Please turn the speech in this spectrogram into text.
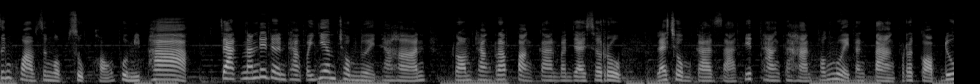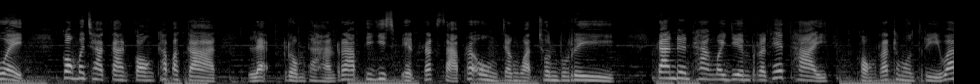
ซึ่งความสงบสุขของภูมิภาค จากนั้นได้เดินทางไปเยี่ยมชมหน่วยทหาร พร้อมทั้งรับฟังการบรรยายสรุป และชมการสาธิตทางทหารของหน่วยต่างๆ ประกอบด้วย กองบัญชาการกองทัพอากาศ และกรมทหารราบที่ 21 รักษาพระองค์จังหวัดชนบุรีการเดินทางมาเยือนประเทศไทย ของรัฐมนตรีว่า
